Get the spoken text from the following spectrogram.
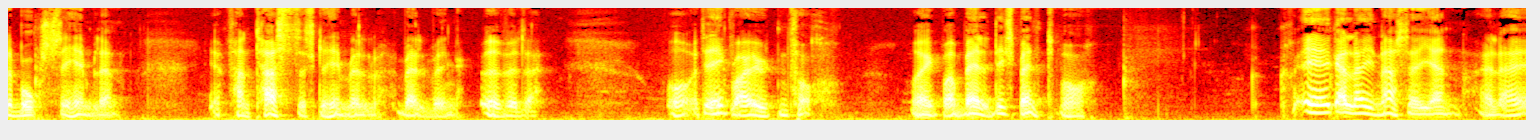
til bords i himmelen. En fantastisk himmelhvelving over det. Og jeg var utenfor. Og jeg var veldig spent på Er jeg alene seg igjen? Eller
